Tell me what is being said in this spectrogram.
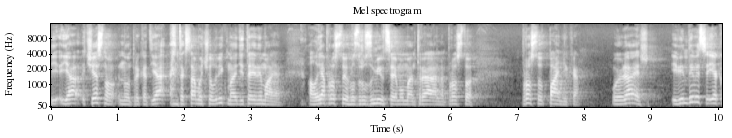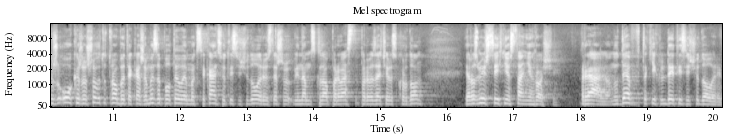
я чесно, ну, наприклад, я так само чоловік, мене дітей немає. Але я просто його зрозумів цей момент, реально. Просто, просто паніка. Уявляєш? І він дивиться, і я кажу: о, кажу, що ви тут робите? Каже, ми заплатили мексиканцю тисячу доларів за те, що він нам сказав перевезти, перевезе через кордон. Я розумію, що це їхні останні гроші. Реально, ну де в таких людей тисячу доларів?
